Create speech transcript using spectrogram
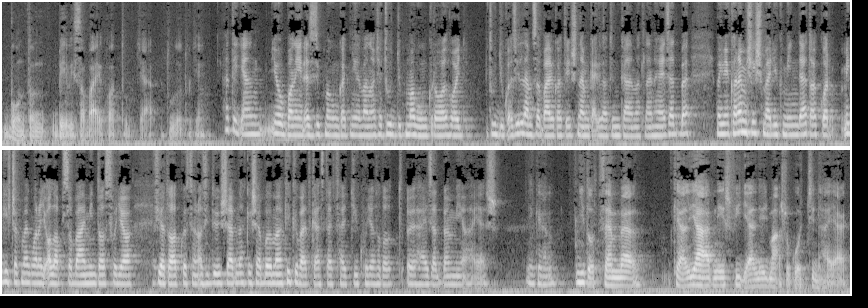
bonton béli szabályokat tudjál, tudod, ugye? Hát igen, jobban érezzük magunkat nyilván, hogyha tudjuk magunkról, hogy tudjuk az illemszabályokat, és nem kerülhetünk kellemetlen helyzetbe. Vagy még ha nem is ismerjük mindet, akkor mégiscsak megvan egy alapszabály, mint az, hogy a fiatalabb köszön az idősebbnek, és ebből már kikövetkeztethetjük, hogy az adott helyzetben mi a helyes. Igen. Nyitott szemmel kell járni és figyelni, hogy mások hogy csinálják.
